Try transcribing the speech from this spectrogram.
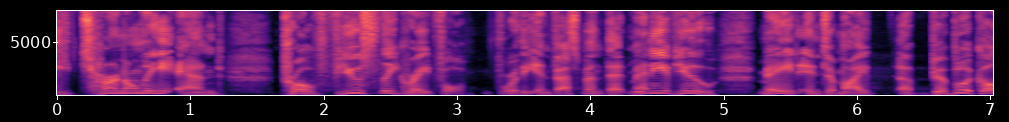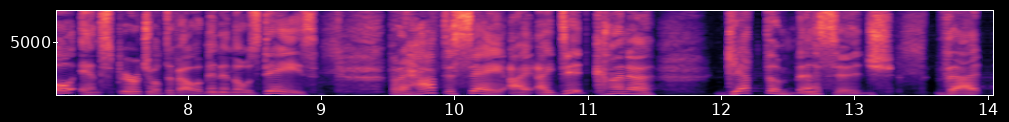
eternally and profusely grateful for the investment that many of you made into my uh, biblical and spiritual development in those days. But I have to say, I, I did kind of get the message that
